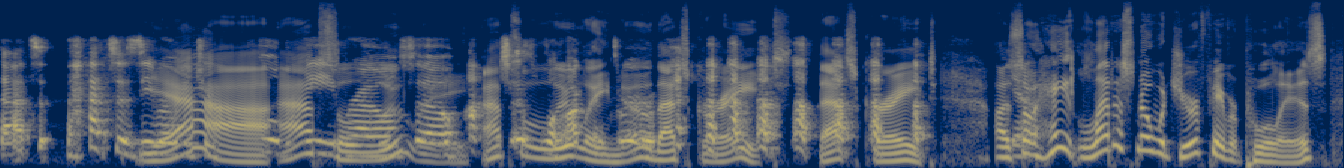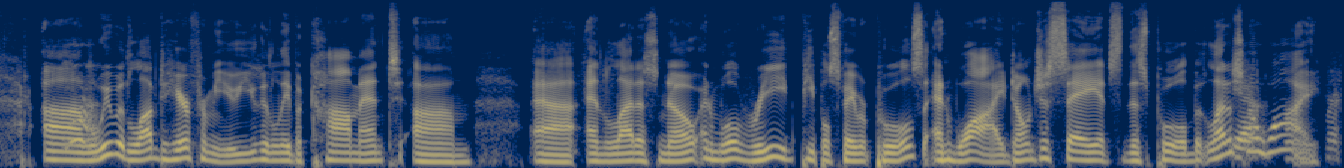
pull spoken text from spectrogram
That's that's a zero yeah, entry pool me, bro. absolutely, So absolutely. No, that's great. That's great. Uh, So, hey, let us know what your favorite pool is. Um, Yeah. We would love to hear from you. You can leave a comment um, uh, and let us know, and we'll read people's favorite pools and why. Don't just say it's this pool, but let us know why. Right.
